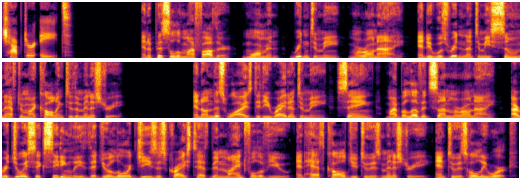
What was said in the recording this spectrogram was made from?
Chapter 8 An epistle of my father, Mormon, written to me, Moroni, and it was written unto me soon after my calling to the ministry. And on this wise did he write unto me, saying, My beloved son Moroni, I rejoice exceedingly that your Lord Jesus Christ hath been mindful of you, and hath called you to his ministry, and to his holy work.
